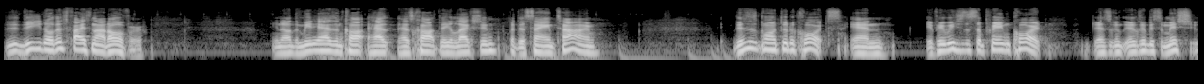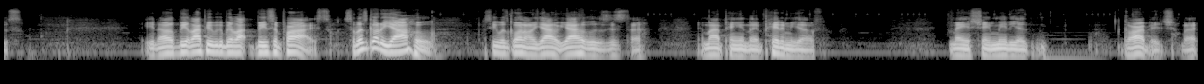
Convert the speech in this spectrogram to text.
do you know this fight's not over? You know, the media hasn't caught has has caught the election, but at the same time, this is going through the courts, and if it reaches the Supreme Court, there's, there's going to be some issues. You know, be a lot of people gonna be be surprised. So let's go to Yahoo, see what's going on Yahoo. Yahoo is just, a, in my opinion, the epitome of mainstream media garbage. But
